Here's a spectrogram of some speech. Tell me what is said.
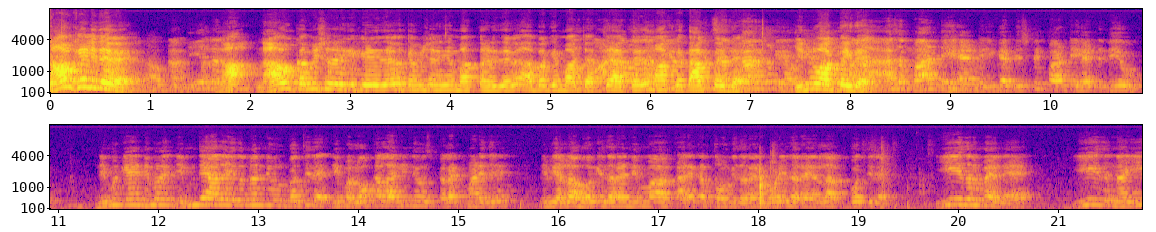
ನೀವು ಕೇಳಿದ್ದೇವೆ. ನಾವು ಕಮಿಷನರ್ಗೆ ಕೇಳಿದ್ದೇವೆ ಕಮಿಷನರ್ಗೆ ಮಾತನಾಡಿದ್ದೇವೆ ಆ ಬಗ್ಗೆ ಮಾ ಚರ್ಚೆ ಆಗ್ತಾ ಇದೆ ಮಾತುಕತೆ ಆಗ್ತಾ ಇದೆ. ಇನ್ನೂ ಆಗ್ತಾ ಇದೆ. ಈಗ ಡಿಸ್ಟ್ರಿಕ್ಟ್ ಪಾರ್ಟಿ ಹೆಡ್ ನೀವು ನಿಮಗೆ ನಿಮಗೆ ನಿಮ್ದೇ ಆದ ಇದನ್ನ ನೀವು ಗೊತ್ತಿದೆ. ನಿಮ್ಮ ಲೋಕಲ್ ಆಗಿ ನೀವು ಕಲೆಕ್ಟ್ ಮಾಡಿದಿರಿ ನೀವು ಎಲ್ಲ ಹೋಗಿದ್ದಾರೆ ನಿಮ್ಮ ಕಾರ್ಯಕರ್ತ ಹೋಗಿದ್ದಾರೆ ನೋಡಿದ್ದಾರೆ ಎಲ್ಲ ಗೊತ್ತಿದೆ. ಈ ಇದ್ರ ಮೇಲೆ ಈ ಇದನ್ನ ಈ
